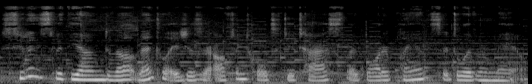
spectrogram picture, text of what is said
Students with young developmental ages are often told to do tasks like water plants or deliver mail.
